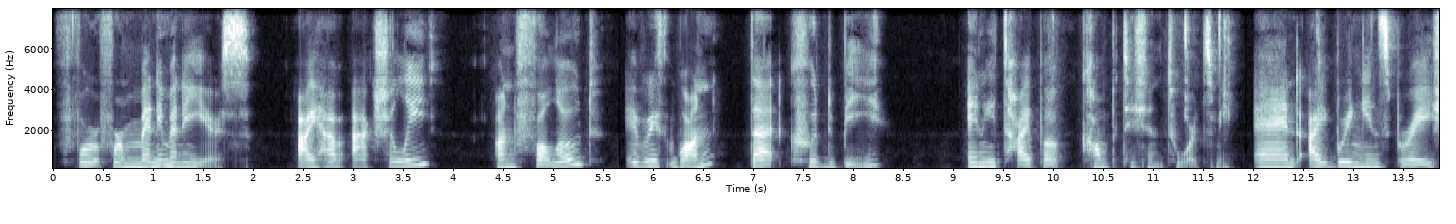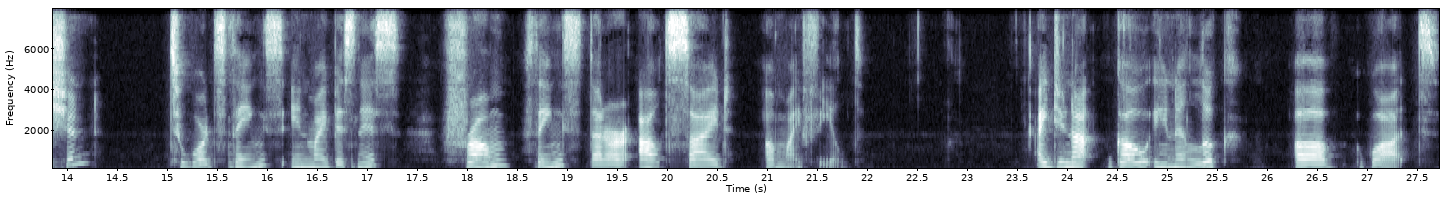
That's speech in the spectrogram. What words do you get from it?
For, for many, many years, I have actually unfollowed everyone that could be any type of competition towards me. And I bring inspiration towards things in my business from things that are outside of my field. I do not go in and look of what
